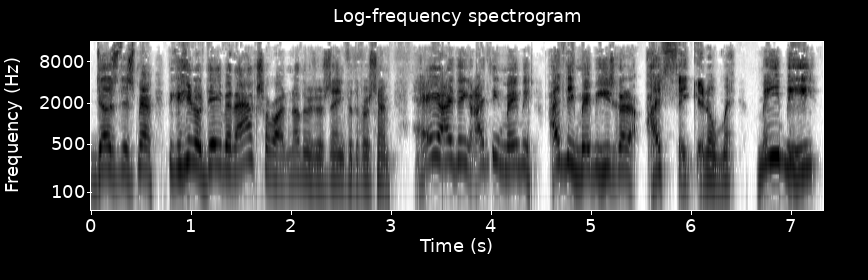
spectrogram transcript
does this matter? Because you know David Axelrod and others are saying for the first time, "Hey, I think, I think maybe, I think maybe he's gonna, I think you know, maybe,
